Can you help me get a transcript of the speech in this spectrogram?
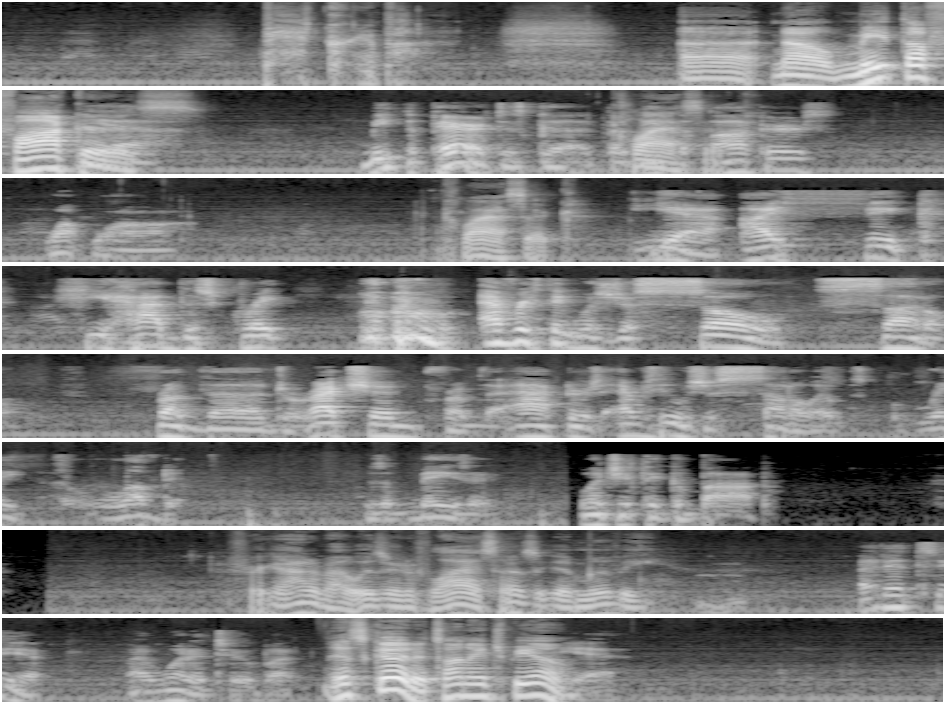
Bad Grandpa. Uh, no, Meet the Fockers. Meet the Parents is good, but Classic. Meet the Fockers? Wah wah. Classic. Yeah, I think he had this great. Everything was just so subtle. From the direction, from the actors, everything was just subtle. It was great. I loved it. It was amazing. What'd you think of Bob? Forgot about Wizard of Lies. That was a good movie. I didn't see it. I wanted to, but It's good. It's on HBO. yeah.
